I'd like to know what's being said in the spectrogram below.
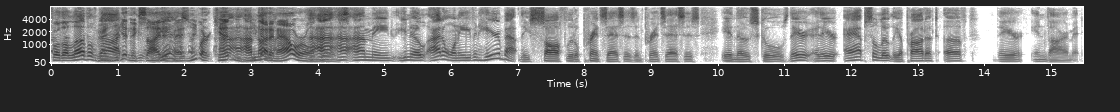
For the love of man, God. You're getting excited, yes. man. You weren't kidding. I, you not, got an hour on I, this. I, I, mean, you know, I don't want to even hear about these soft little princesses and princesses in those schools. They're they're absolutely a product of their environment.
